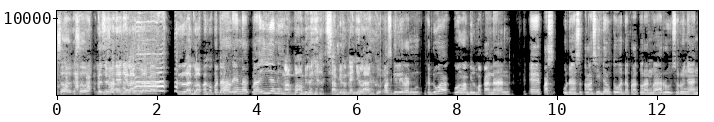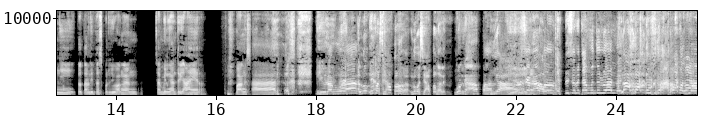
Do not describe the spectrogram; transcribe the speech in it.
kesel kesel lu suruh nyanyi lagu apa? Lu lagu apa itu padahal enak. Nah iya nih. Ngambilnya sambil nyanyi lagu pas giliran kedua gue ngambil makanan. Eh pas udah setelah sidang tuh ada peraturan baru suruh nyanyi totalitas perjuangan sambil ngantri air. Bangsat. Diulang-ulang. Lu lu masih hafal enggak? Lu masih hafal enggak, Le? gue nggak hafal. Iya. terus yang hafal. Disuruh cabut duluan. Bisa apa gua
